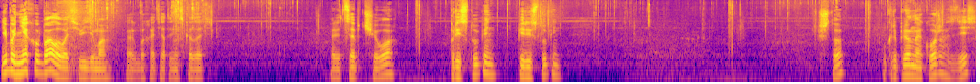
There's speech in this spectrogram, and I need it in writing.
Ибо нехуй баловать, видимо, как бы хотят они сказать. Рецепт чего? Приступень? Переступень? Что? Укрепленная кожа здесь?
